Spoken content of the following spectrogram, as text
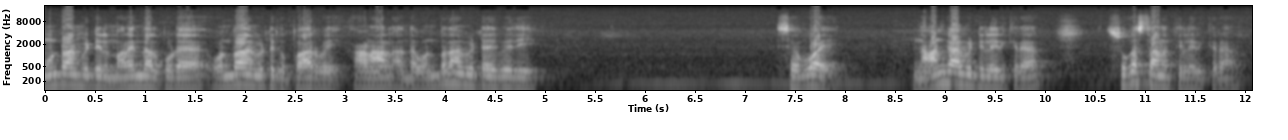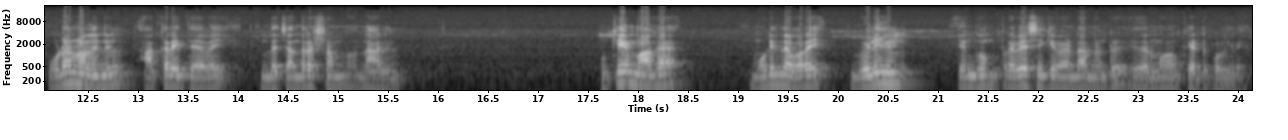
மூன்றாம் வீட்டில் மறைந்தால் கூட ஒன்பதாம் வீட்டுக்கு பார்வை. ஆனால் அந்த ஒன்பதாம் வீட்டு அதிபதி செவ்வாய் நான்காம் வீட்டில் இருக்கிறார் சுகஸ்தானத்தில் இருக்கிறார். உடல்நலனில் அக்கறை தேவை இந்த சந்திரஷ்டம் நாளில். முக்கியமாக முடிந்தவரை வெளியில் எங்கும் பிரவேசிக்க வேண்டாம் என்று இதன் மூலம் கேட்டுக்கொள்கிறேன்.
